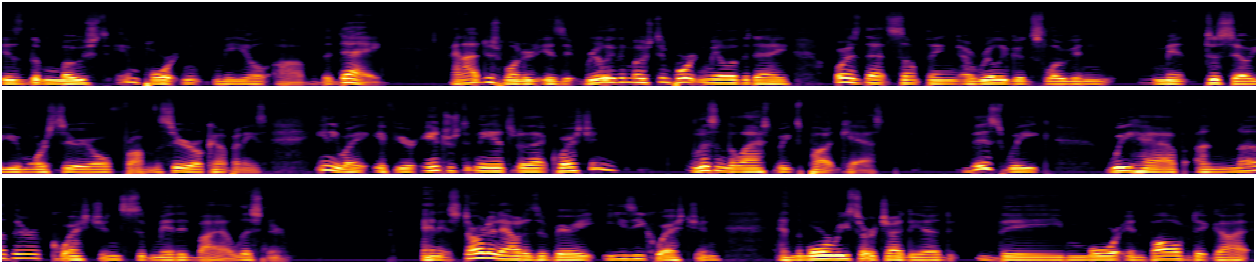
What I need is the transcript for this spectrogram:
is the most important meal of the day. And I just wondered is it really the most important meal of the day, or is that something, a really good slogan meant to sell you more cereal from the cereal companies. Anyway, if you're interested in the answer to that question, listen to last week's podcast. This week, we have another question submitted by a listener. And it started out as a very easy question, and the more research I did, the more involved it got.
